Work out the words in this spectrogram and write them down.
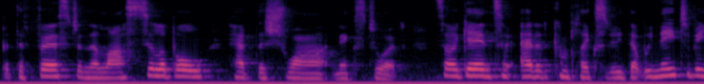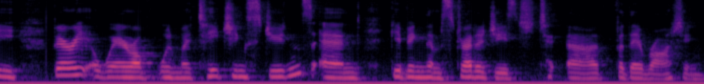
but the first and the last syllable have the schwa next to it. So again, some added complexity that we need to be very aware of when we're teaching students and giving them strategies to, uh, for their writing.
